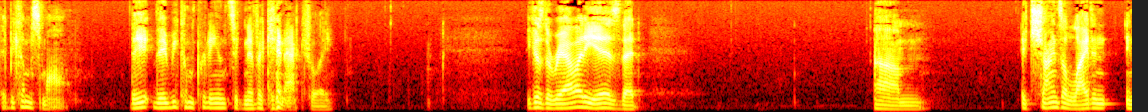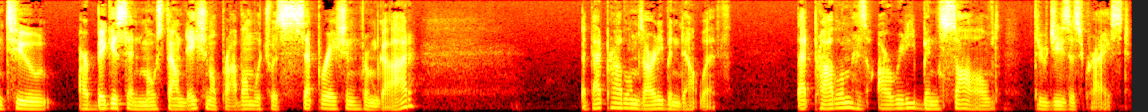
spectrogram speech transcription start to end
they become small. They, they become pretty insignificant, actually. Because the reality is that um, it shines a light in, into our biggest and most foundational problem, which was separation from God. But that problem's already been dealt with. That problem has already been solved through Jesus Christ.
